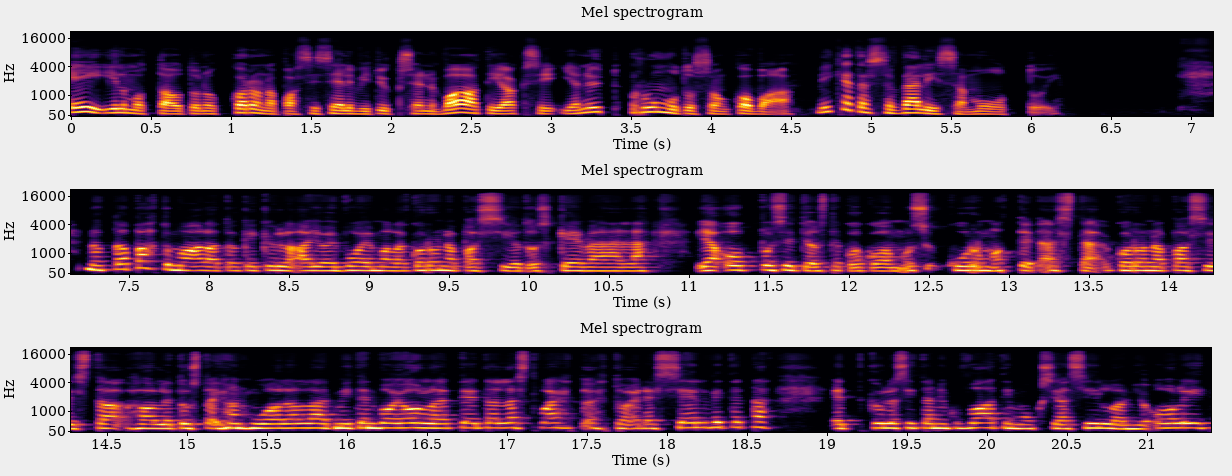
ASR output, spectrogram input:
ei ilmoittautunut koronapassiselvityksen vaatijaksi ja nyt rummutus on kovaa. Mikä tässä välissä muuttui? No tapahtuma-ala toki kyllä ajoi voimalla koronapassijoitus keväällä ja oppositiosta kokoomus kurmotti tästä koronapassista hallitusta ihan huolella, että miten voi olla, että ei tällaista vaihtoehtoa edes selvitetä. Että kyllä sitä niin kuin vaatimuksia silloin jo oli,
